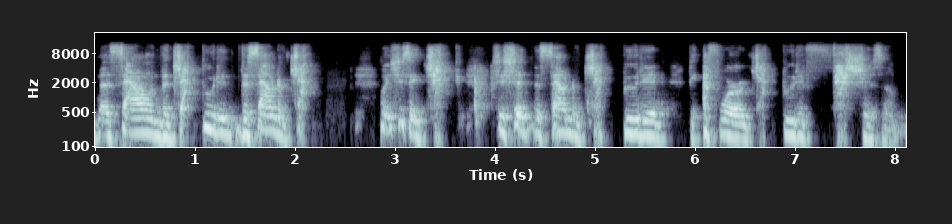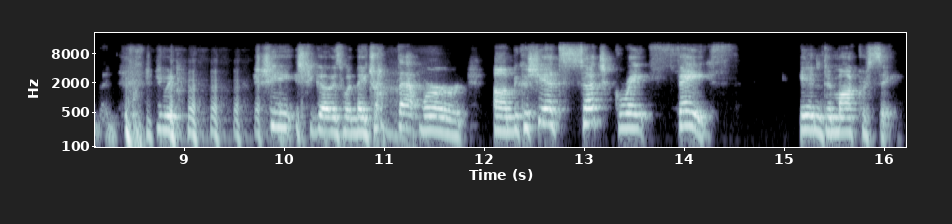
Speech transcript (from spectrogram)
the sound the jackbooted the sound of jack When she said Jack. She said the sound of jackbooted, the F word, jackbooted fascism. And she would, she she goes when they dropped that word um, because she had such great faith in democracy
